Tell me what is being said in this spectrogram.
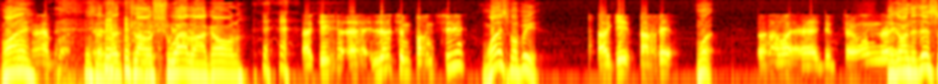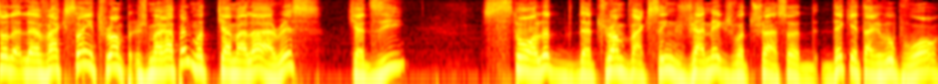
Ouais. Ah, bah. Ça doit être Klaus Schwab encore, là. OK. Euh, là, tu me pognes dessus? Ouais, c'est pas pire. OK, parfait. Ouais. Ah ouais, euh, deux secondes. on était sur le, vaccin Trump. Je me rappelle, moi, de Kamala Harris, qui a dit cette histoire-là de Trump vaccine, jamais que je vais toucher à ça. Dès qu'il est arrivé au pouvoir,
